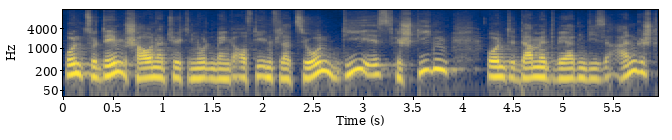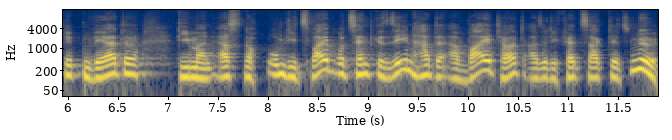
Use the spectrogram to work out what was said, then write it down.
Und zudem schauen natürlich die Notenbanker auf die Inflation. Die ist gestiegen und damit werden diese angestrebten Werte, die man erst noch um die 2% gesehen hatte, erweitert. Also die Fed sagt jetzt, nö,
